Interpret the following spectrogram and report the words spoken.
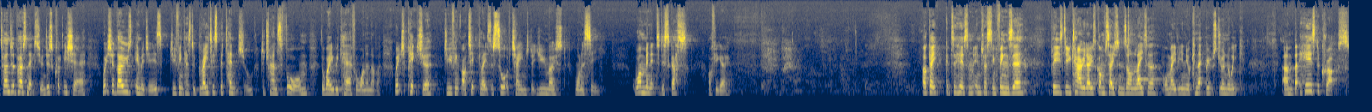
turn to the person next to you, and just quickly share which of those images do you think has the greatest potential to transform the way we care for one another? Which picture do you think articulates the sort of change that you most want to see? One minute to discuss. Off you go. Okay, good to hear some interesting things there. Please do carry those conversations on later or maybe in your connect groups during the week. Um, but here's the crux.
